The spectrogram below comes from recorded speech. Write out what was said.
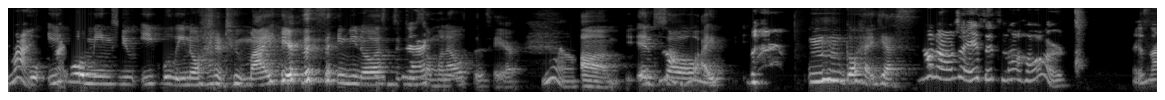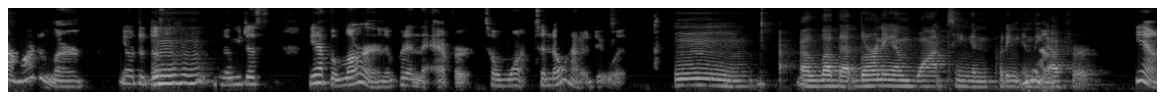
right well equal right. means you equally know how to do my hair the same you know as exactly. to do someone else's hair yeah um and it's so i mm-hmm, go ahead yes no no i'm saying it's, it's not hard it's not hard to learn you know to just mm-hmm. you know you just you have to learn and put in the effort to want to know how to do it Mm, I love that learning and wanting and putting in yeah. the effort. Yeah,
